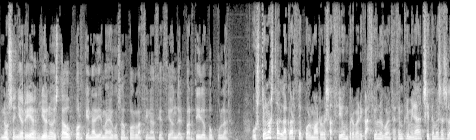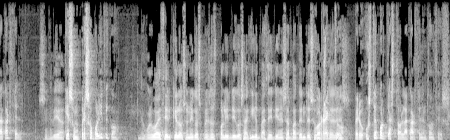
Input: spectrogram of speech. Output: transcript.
No, señoría, yo no he estado porque nadie me haya acusado por la financiación del Partido Popular. ¿Usted no ha estado en la cárcel por malversación, prevaricación y organización criminal siete meses en la cárcel? Señoría, ¿Que es un preso político? le vuelvo a decir que los únicos presos políticos aquí que parece que tienen esa patente son Correcto. ustedes. Pero ¿usted por qué ha estado en la cárcel entonces?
